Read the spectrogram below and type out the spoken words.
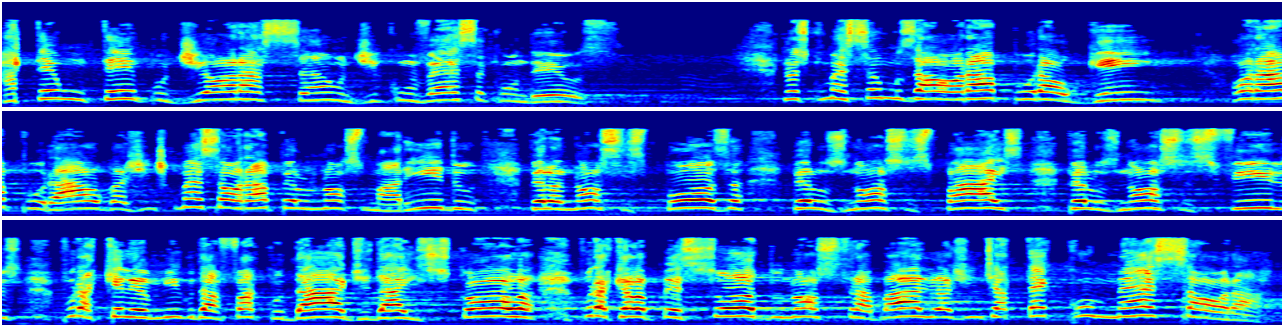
a ter um tempo de oração, de conversa com Deus. Nós começamos a orar por alguém, orar por algo, a gente começa a orar pelo nosso marido, pela nossa esposa, pelos nossos pais, pelos nossos filhos, por aquele amigo da faculdade, da escola, por aquela pessoa do nosso trabalho, a gente até começa a orar.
